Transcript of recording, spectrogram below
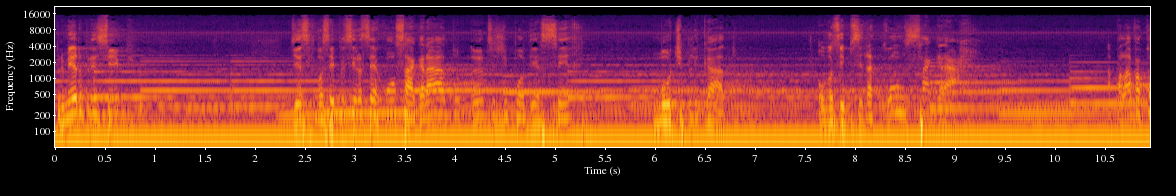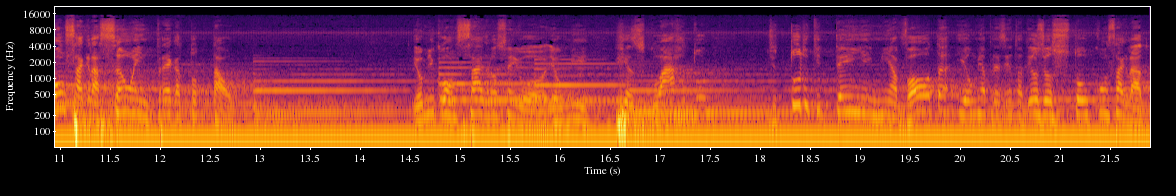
Primeiro princípio diz que você precisa ser consagrado antes de poder ser multiplicado. Ou você precisa consagrar. A palavra consagração é entrega total. Eu me consagro ao Senhor, eu me resguardo de tudo que tem em minha volta e eu me apresento a Deus, eu estou consagrado.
